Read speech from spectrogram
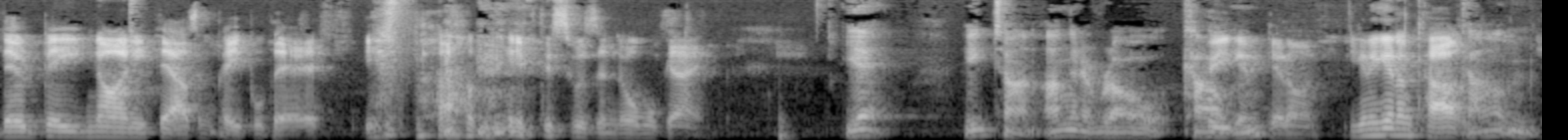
There would be ninety thousand people there if if um, if this was a normal game. Yeah. Big time. I'm going to roll Who are Carlton. you going to get on? You're going to get on Carlton. Carlton.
